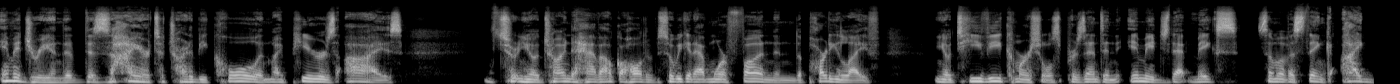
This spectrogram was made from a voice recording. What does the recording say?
imagery and the desire to try to be cool in my peers' eyes. You know, trying to have alcohol to, so we could have more fun and the party life. You know, TV commercials present an image that makes some of us think, I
